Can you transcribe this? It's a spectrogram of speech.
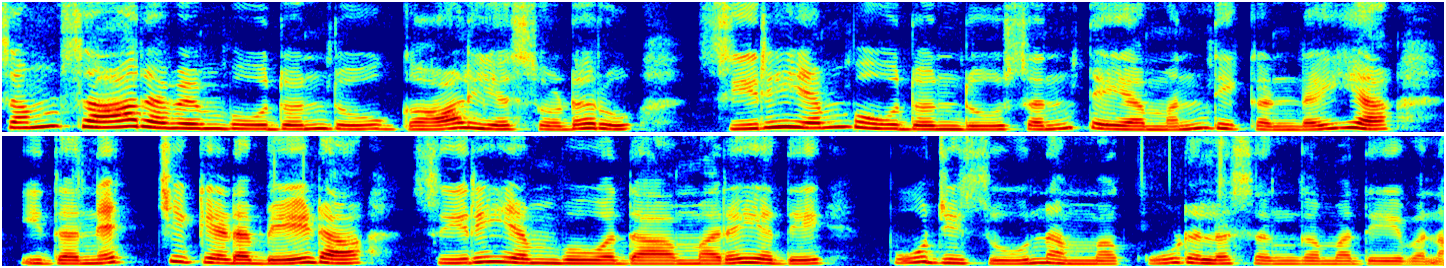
ಸಂಸಾರವೆಂಬುದೊಂದು ಗಾಳಿಯ ಸೊಡರು ಸಿರಿ ಎಂಬುದೊಂದು ಸಂತೆಯ ಮಂದಿ ಕಂಡಯ್ಯ ಇದ ನೆಚ್ಚಿ ಕೆಡಬೇಡ ಸಿರಿ ಎಂಬುವುದ ಮರೆಯದೆ ಪೂಜಿಸು ನಮ್ಮ ಕೂಡಲ ಸಂಗಮ ದೇವನ.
